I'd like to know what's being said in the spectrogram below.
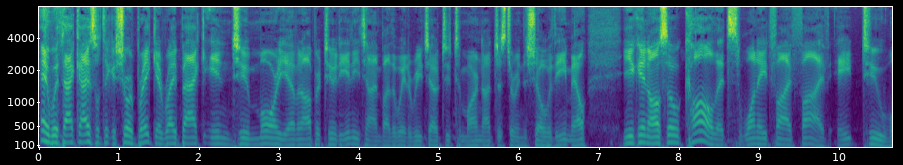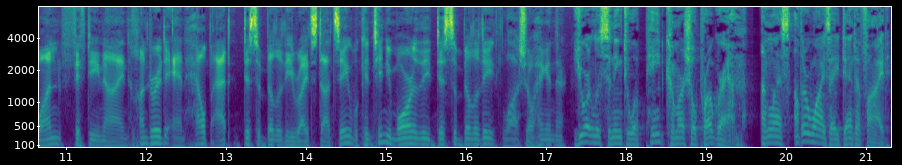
And with that, guys, we'll take a short break, get right back into more. You have an opportunity anytime, by the way, to reach out to Tamar, not just during the show with email. You can also call. It's 1 821 5900 and help at disabilityrights.ca. We'll continue more of the Disability Law Show. Hang in there. You're listening to a paid commercial program. Unless otherwise identified,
